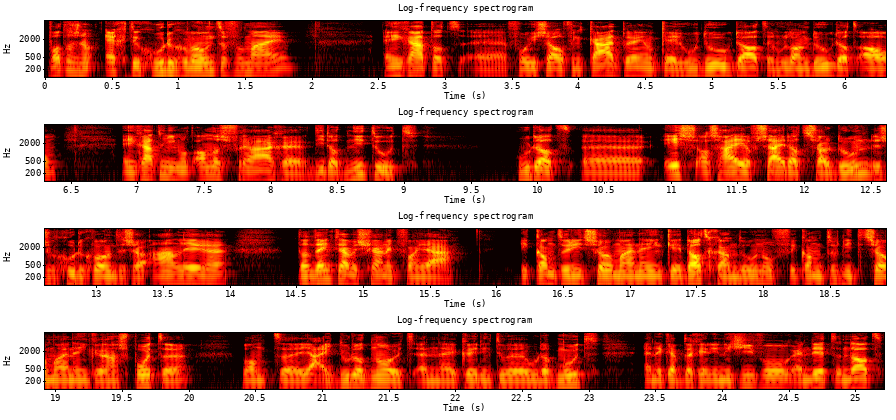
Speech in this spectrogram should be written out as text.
wat is nou echt een goede gewoonte voor mij? En je gaat dat uh, voor jezelf in kaart brengen, oké, hoe doe ik dat en hoe lang doe ik dat al? En je gaat dan iemand anders vragen die dat niet doet, hoe dat uh, is als hij of zij dat zou doen, dus een goede gewoonte zou aanleren. Dan denkt hij waarschijnlijk van, ja, ik kan toch niet zomaar in één keer dat gaan doen, of ik kan toch niet zomaar in één keer gaan sporten. Want uh, ja, ik doe dat nooit en ik weet niet hoe, hoe dat moet. En ik heb daar geen energie voor en dit en dat.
